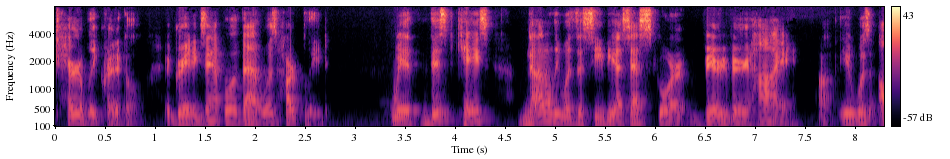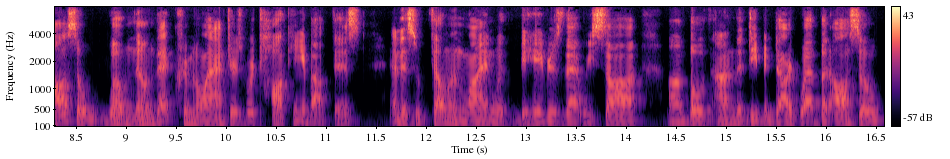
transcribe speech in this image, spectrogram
terribly critical. A great example of that was Heartbleed. With this case, not only was the CVSS score very, very high, uh, it was also well known that criminal actors were talking about this and this fell in line with behaviors that we saw um, both on the deep and dark web, but also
